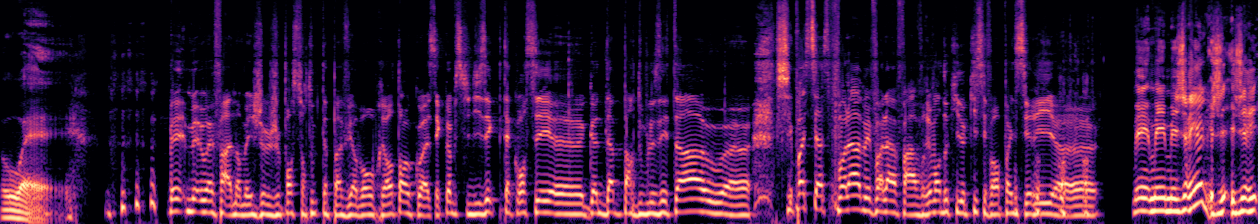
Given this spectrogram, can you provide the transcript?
ouais. mais, mais ouais, enfin, non, mais je, je, pense surtout que t'as pas vu un bon représentant, quoi. C'est comme si tu disais que t'as commencé euh, Gundam par double Zeta ou. Euh, je sais pas si à ce point-là, mais voilà, enfin, vraiment Doki Doki, c'est vraiment pas une série. Euh. mais mais, mais j'ai rien, j'ai,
